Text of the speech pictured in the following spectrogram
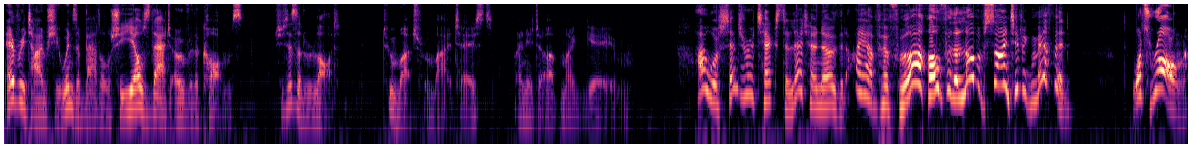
Every time she wins a battle, she yells that over the comms. She says it a lot. Too much for my taste. I need to up my game. I will send her a text to let her know that I have her for, oh, for the love of scientific method. What's wrong?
